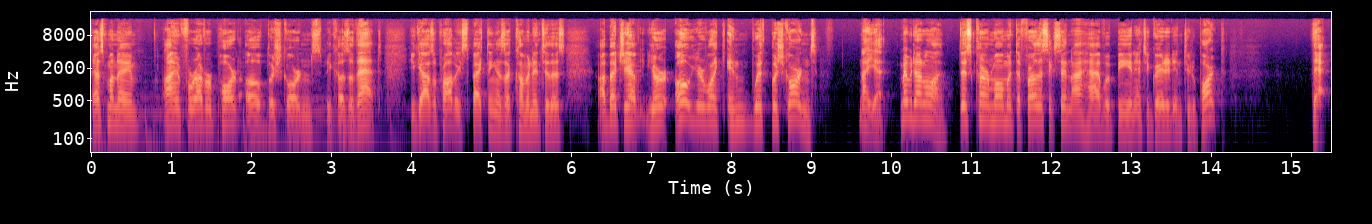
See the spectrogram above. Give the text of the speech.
That's my name. I am forever part of Busch Gardens because of that. You guys are probably expecting as I'm coming into this. I bet you have you're oh you're like in with Busch Gardens. Not yet. Maybe down the line. This current moment, the furthest extent I have with being integrated into the park, that.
